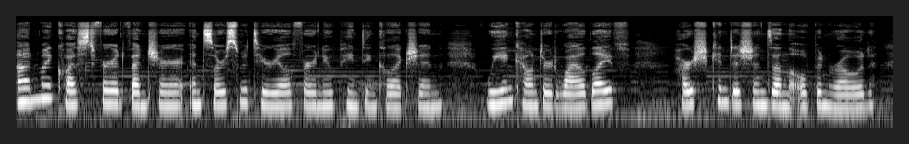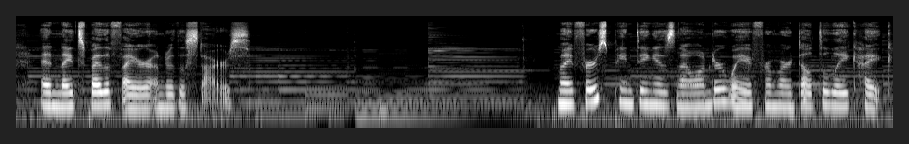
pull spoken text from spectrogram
On my quest for adventure and source material for a new painting collection, we encountered wildlife, harsh conditions on the open road, and nights by the fire under the stars. My first painting is now underway from our Delta Lake hike,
